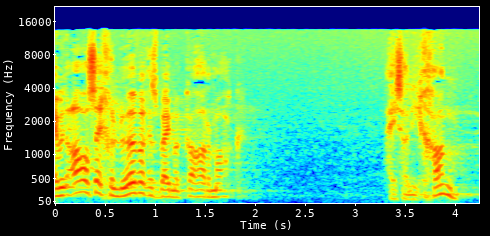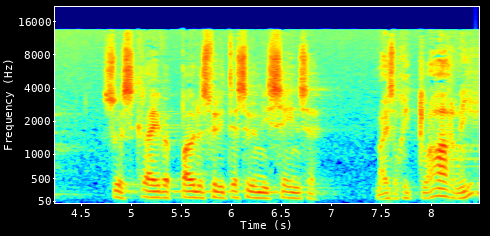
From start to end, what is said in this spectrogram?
Hy moet al sy gelowiges bymekaar maak. Hy's aan die gang, so skrywe Paulus vir die Tessalonisense. Maar hy's nog nie klaar nie.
